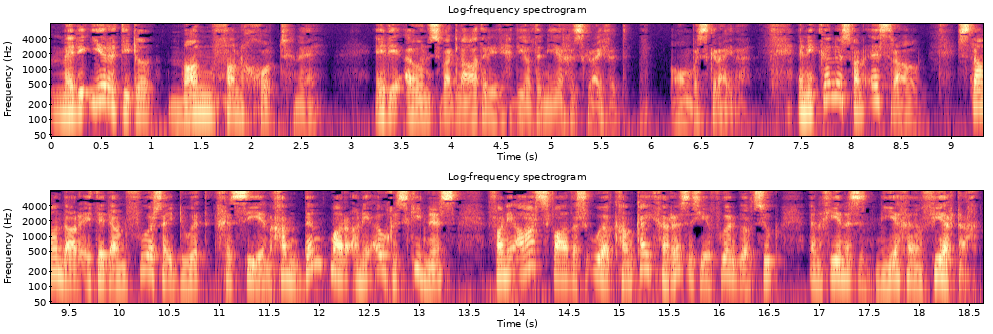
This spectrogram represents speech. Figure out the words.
met die eretitel man van God, nê, nee, het die ouens wat later hierdie gedeelte neergeskryf het hom beskrywe. En die kinders van Israel staan daar het hy dan voor sy dood geseën. Gaan dink maar aan die ou geskiedenis van die aardsvaders ook. Gaan kyk gerus as jy 'n voorbeeld soek in Genesis 49.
